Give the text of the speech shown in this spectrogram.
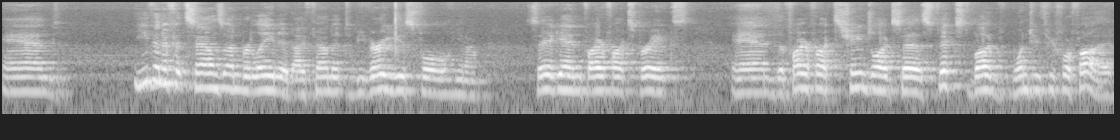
And even if it sounds unrelated, I found it to be very useful. You know, say again, Firefox breaks, and the Firefox changelog says fixed bug one two three four five.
